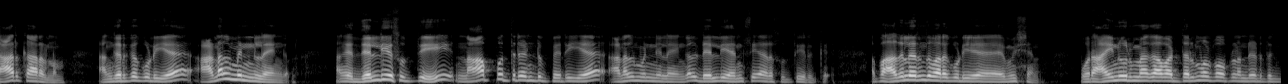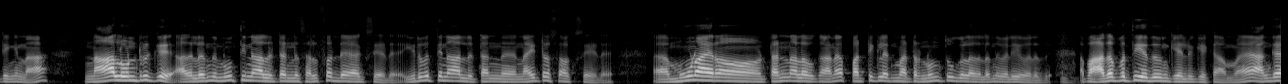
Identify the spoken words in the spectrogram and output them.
யார் காரணம்? அங்கே இருக்கக்கூடிய அனல் மின் நிலையங்கள். அங்கே டெல்லியை சுற்றி நாற்பத்தி ரெண்டு பெரிய அனல் மின் நிலையங்கள் டெல்லி என்சிஆரை சுற்றி இருக்குது அப்போ அதிலிருந்து வரக்கூடிய எமிஷன் ஒரு ஐநூறு மெகாவாட் தெர்மல் பவர் பிளான்ட் எடுத்துக்கிட்டிங்கன்னா நாலு ஒன்றுக்கு அதுலேருந்து நூற்றி நாலு டன்னு சல்ஃபர் டை ஆக்சைடு இருபத்தி நாலு டன்னு நைட்ரஸ் ஆக்சைடு மூணாயிரம் டன் அளவுக்கான பர்டிகுலேட் மேட்டர் நுண்தூக்கல் அதுலேருந்து வெளியே வருது. அப்போ அதை பற்றி எதுவும் கேள்வி கேட்காம அங்கே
